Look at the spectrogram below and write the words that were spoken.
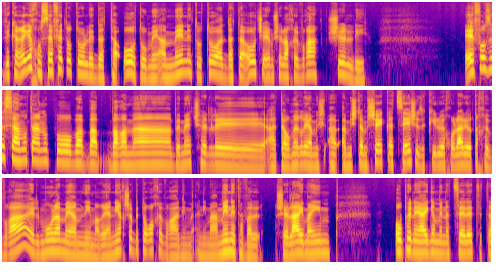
וכרגע חושפת אותו לדאטאות, או מאמנת אותו על דאטאות שהן של החברה שלי. איפה זה שם אותנו פה ברמה באמת של, uh, אתה אומר לי, המש, המשתמשי קצה, שזה כאילו יכולה להיות החברה, אל מול המאמנים. הרי אני עכשיו בתור החברה, אני, אני מאמנת, אבל השאלה היא האם OpenAI גם מנצלת את, ה,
